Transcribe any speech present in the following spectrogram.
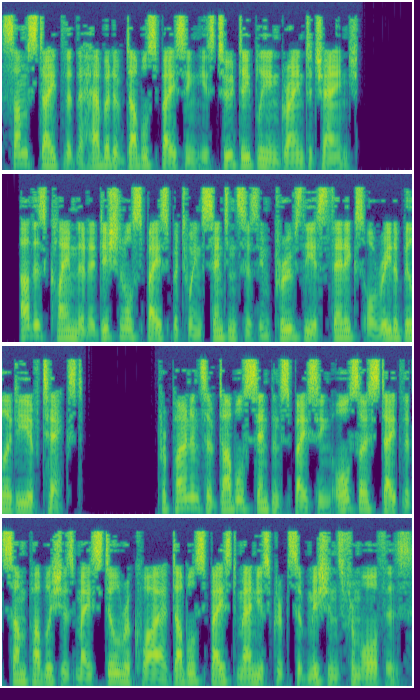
Some state that the habit of double spacing is too deeply ingrained to change. Others claim that additional space between sentences improves the aesthetics or readability of text. Proponents of double sentence spacing also state that some publishers may still require double-spaced manuscript submissions from authors.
